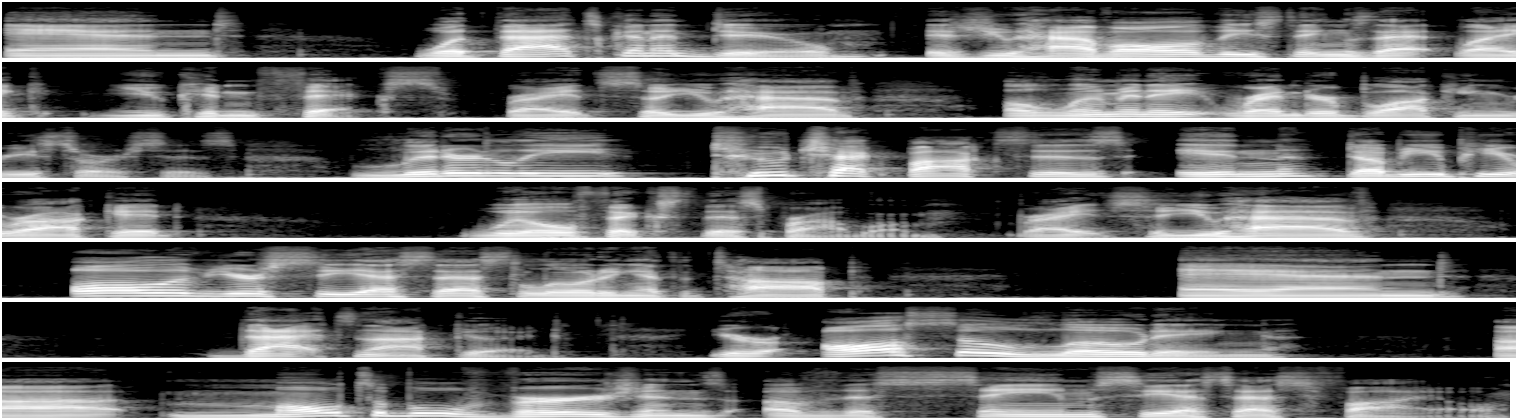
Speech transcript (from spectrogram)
And what that's going to do is you have all of these things that like you can fix, right? So you have eliminate render blocking resources. Literally two checkboxes in WP Rocket will fix this problem, right? So you have all of your CSS loading at the top and that's not good. you're also loading uh, multiple versions of the same CSS file.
